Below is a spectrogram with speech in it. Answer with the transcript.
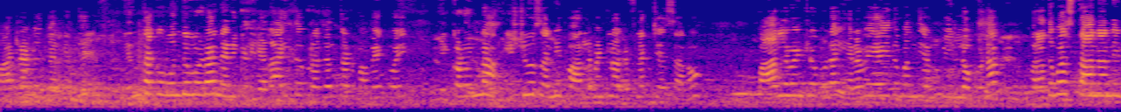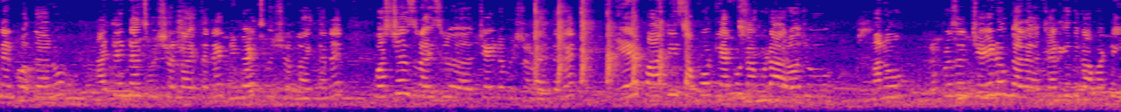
మాట్లాడడం జరిగింది. ఇంతకు ముందు కూడా నేను ఇక్కడ ఎలా అయితే ప్రజలతో మమేకపోయి ఇక్కడ ఉన్న ఇష్యూస్ అన్ని పార్లమెంట్లో రిఫ్లెక్ట్ చేశాను పార్లమెంట్లో కూడా ఇరవై ఐదు మంది ఎంపీల్లో కూడా ప్రథమ స్థానాన్ని నేను పొందాను. అటెండెన్స్ విషయంలో అయితేనే డిబేట్స్ విషయంలో అయితేనే క్వశ్చన్స్ రైజ్ uh, చేయడం విషయంలో అయితేనే ఏ పార్టీ సపోర్ట్ లేకుండా కూడా ఆ రోజు మనం రిప్రజెంట్ చేయడం జరిగింది కాబట్టి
